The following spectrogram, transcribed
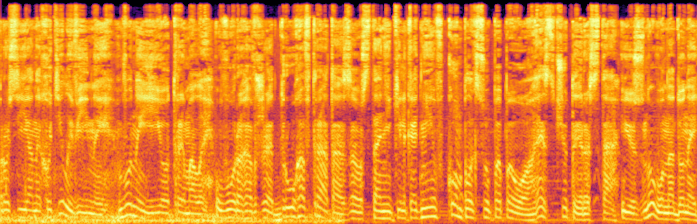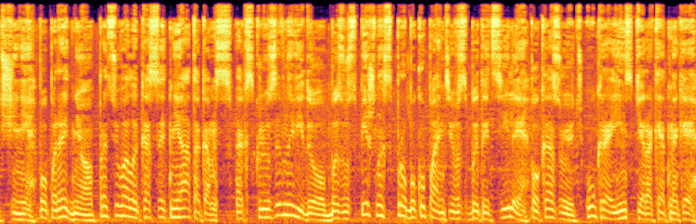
Росіяни хотіли війни, вони її отримали. У ворога вже друга втрата за останні кілька днів комплексу ППО С-400. І знову на Донеччині. Попередньо працювали касетні Атакамс. Ексклюзивне відео безуспішних спроб окупантів збити цілі показують українські ракетники.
